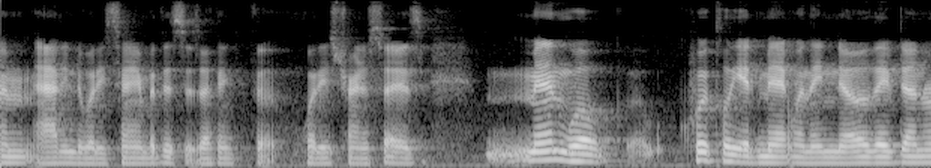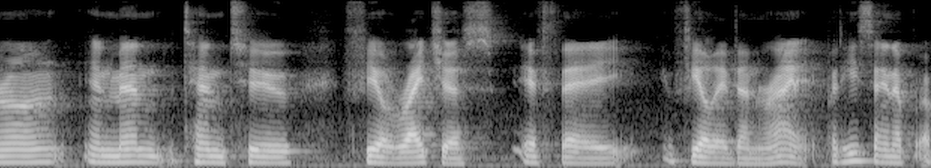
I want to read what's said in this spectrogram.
am adding to what he's saying, but this is, I think, the, what he's trying to say is men will quickly admit when they know they've done wrong, and men tend to feel righteous if they feel they've done right. But he's saying a, a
